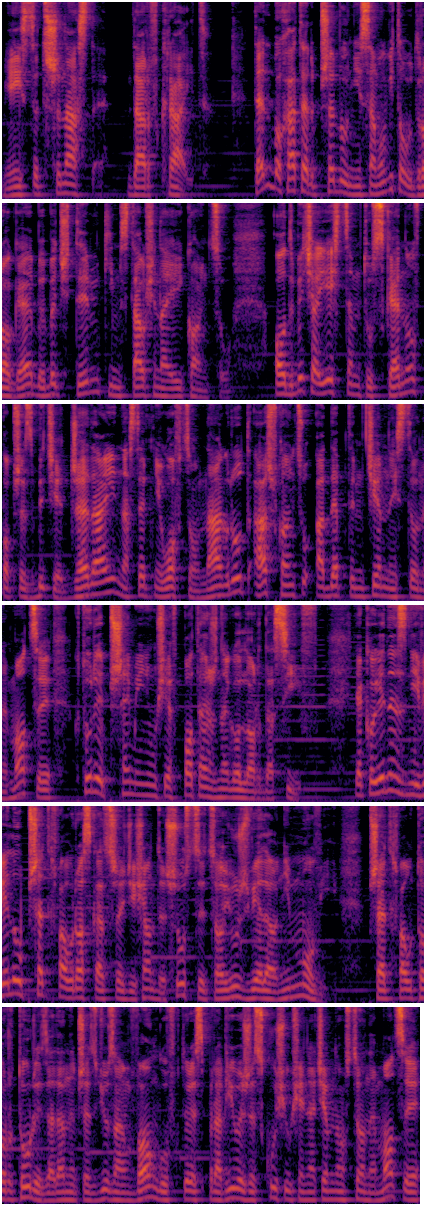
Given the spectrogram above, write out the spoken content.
Miejsce 13. Darth Krayt. Ten bohater przebył niesamowitą drogę, by być tym, kim stał się na jej końcu. Od bycia jeźdźcem Tuskenów poprzez bycie Jedi, następnie łowcą nagród, aż w końcu adeptem ciemnej strony mocy, który przemienił się w potężnego Lorda Sith. Jako jeden z niewielu przetrwał rozkaz 66, co już wiele o nim mówi. Przetrwał tortury zadane przez Yuzan Wongów, które sprawiły, że skusił się na ciemną stronę mocy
